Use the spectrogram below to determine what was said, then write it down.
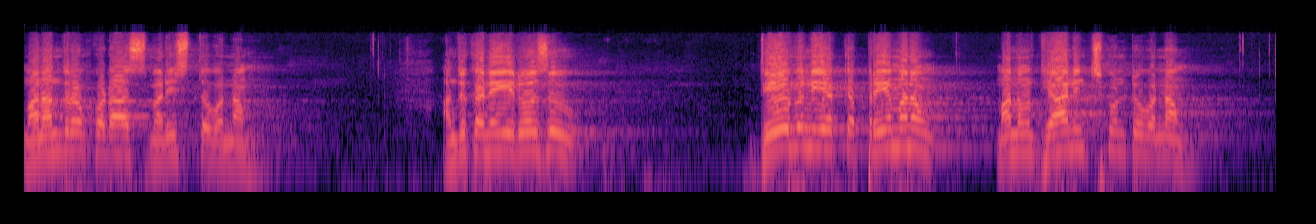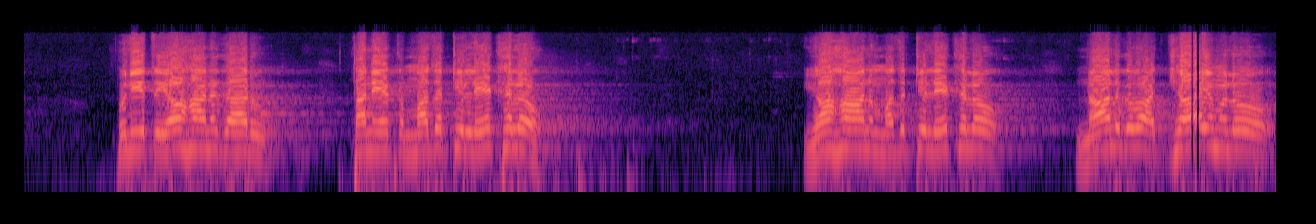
మనందరం కూడా స్మరిస్తూ ఉన్నాం. అందుకనే ఈరోజు దేవుని యొక్క ప్రేమను మనం ధ్యానించుకుంటూ ఉన్నాం. పునీత యోహాను గారు తన యొక్క మొదటి లేఖలో యోహాను మొదటి లేఖలో నాలుగవ అధ్యాయములో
